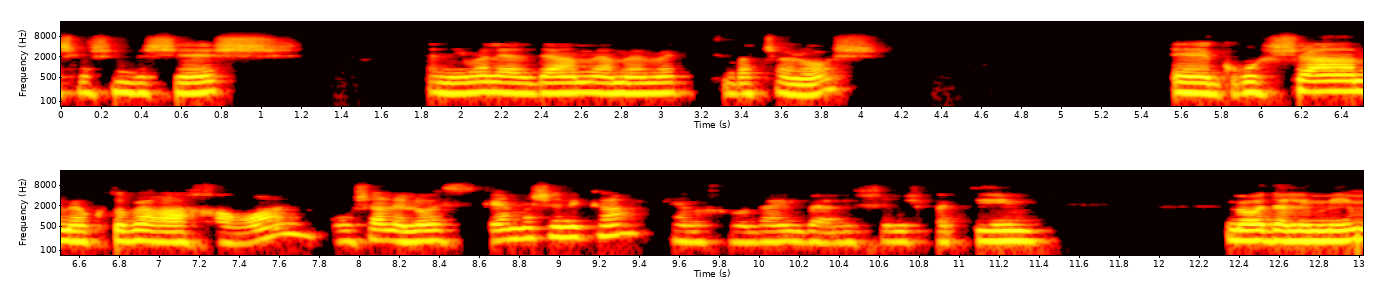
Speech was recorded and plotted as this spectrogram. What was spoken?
36, אה, אני אימא לילדה מהממת בת שלוש, אה, גרושה מאוקטובר האחרון, גרושה ללא הסכם מה שנקרא, כי אנחנו עדיין בהליכים משפטיים מאוד אלימים,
